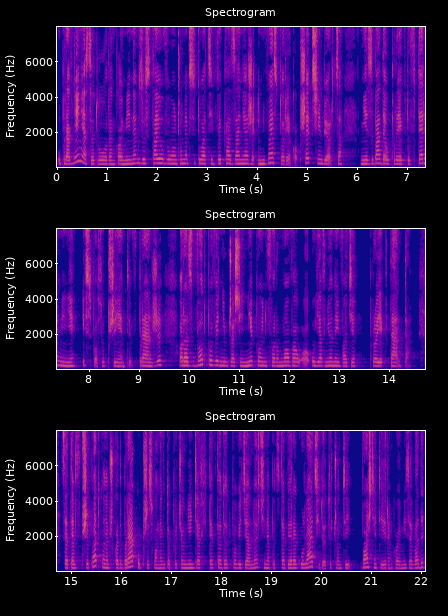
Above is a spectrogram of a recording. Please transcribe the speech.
Uprawnienia z tytułu rękojminek zostają wyłączone w sytuacji wykazania, że inwestor jako przedsiębiorca nie zbadał projektu w terminie i w sposób przyjęty w branży oraz w odpowiednim czasie nie poinformował o ujawnionej wadzie projektanta. Zatem w przypadku np. braku przesłanek do pociągnięcia architekta do odpowiedzialności na podstawie regulacji dotyczącej właśnie tej rękojmi zawady,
